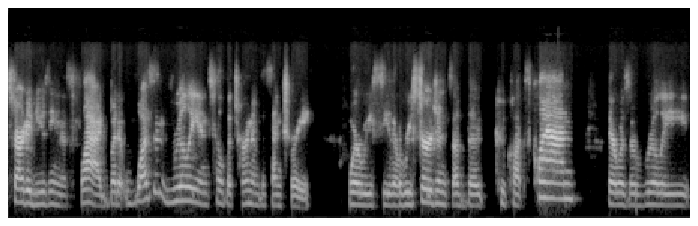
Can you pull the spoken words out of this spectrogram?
started using this flag. But it wasn't really until the turn of the century where we see the resurgence of the Ku Klux Klan. There was a really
